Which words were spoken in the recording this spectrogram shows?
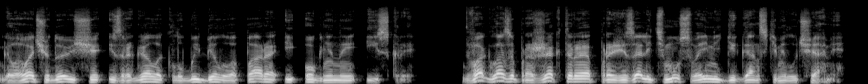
Голова чудовища изрыгала клубы белого пара и огненные искры. Два глаза прожектора прорезали тьму своими гигантскими лучами.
